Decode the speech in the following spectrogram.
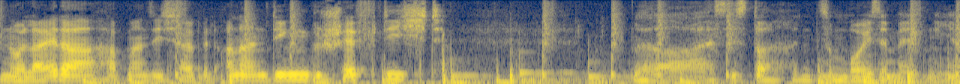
Nur leider hat man sich halt mit anderen Dingen beschäftigt. Es ist doch zum Mäusemelken hier.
